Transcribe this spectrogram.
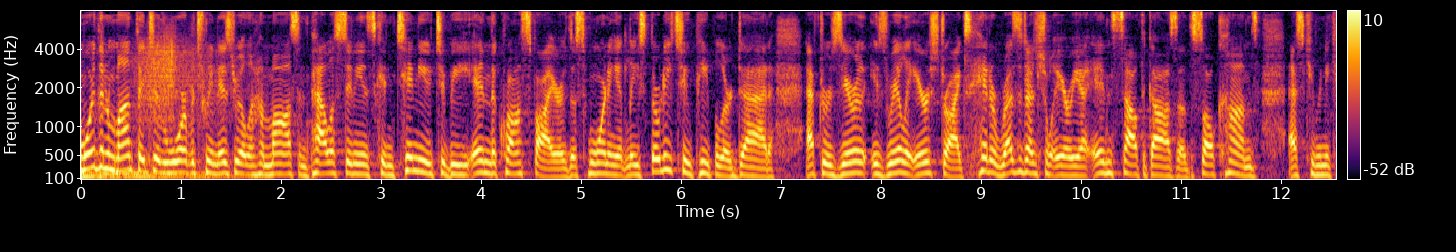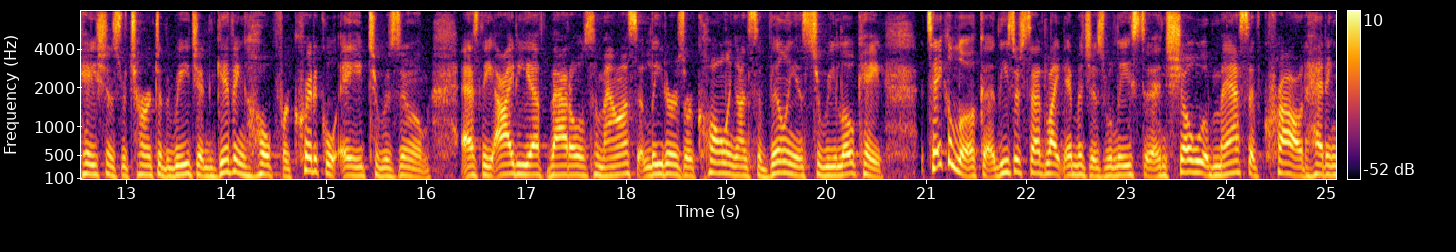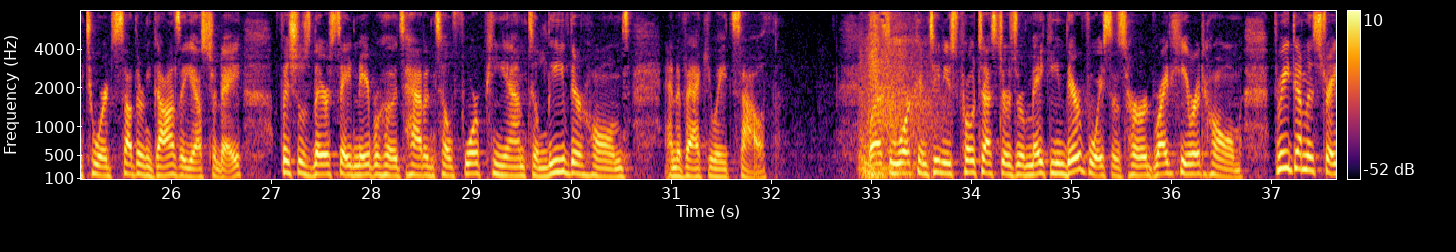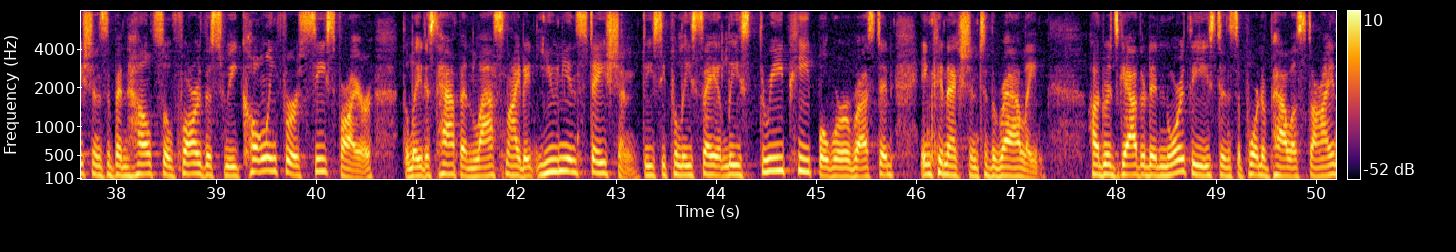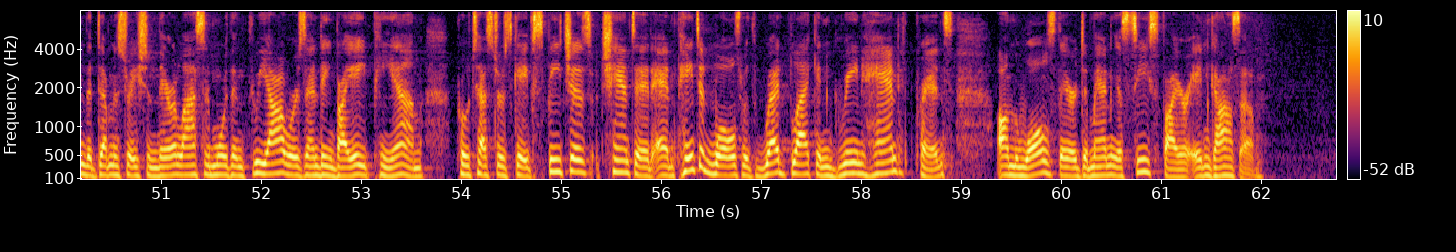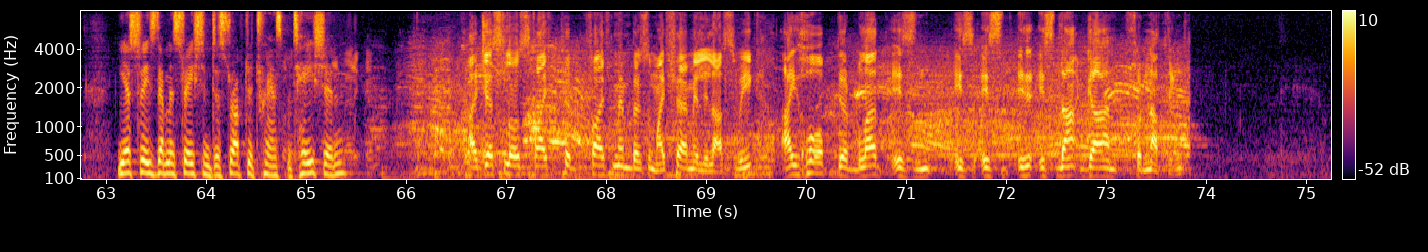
More than a month into the war between Israel and Hamas, and Palestinians continue to be in the crossfire. This morning, at least 32 people are dead after Israeli airstrikes hit a residential area in South Gaza. This all comes as communications return to the region, giving hope for critical aid to resume. As the IDF battles Hamas, leaders are calling on civilians to relocate. Take a look. These are satellite images released and show a massive crowd heading towards southern Gaza yesterday. Officials there say neighborhoods had until 4 p.m. to leave their homes and evacuate south. Well, as the war continues, protesters are making their voices heard right here at home. Three demonstrations have been held so far this week calling for a ceasefire. The latest happened last night at Union Station. D.C. police say at least three people were arrested in connection to the rally. Hundreds gathered in Northeast in support of Palestine. The demonstration there lasted more than three hours, ending by 8 p.m. Protesters gave speeches, chanted, and painted walls with red, black, and green handprints on the walls there, demanding a ceasefire in Gaza. Yesterday's demonstration disrupted transportation. I just lost five, five members of my family last week. I hope their blood is, is, is, is not gone for nothing.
